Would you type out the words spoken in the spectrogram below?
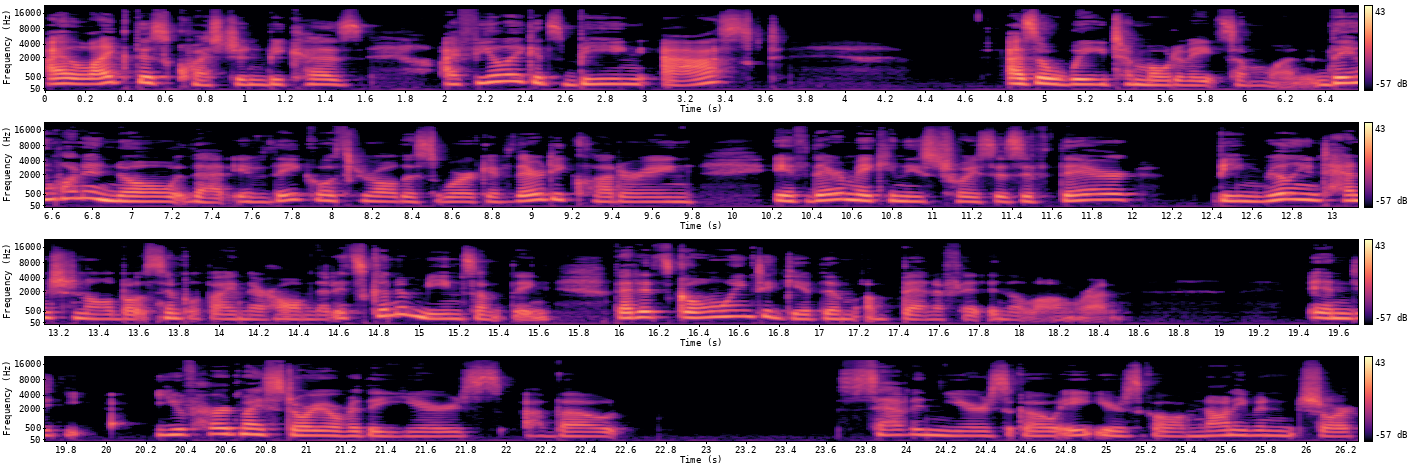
I like this question because I feel like it's being asked as a way to motivate someone. They want to know that if they go through all this work, if they're decluttering, if they're making these choices, if they're being really intentional about simplifying their home, that it's going to mean something, that it's going to give them a benefit in the long run. And you've heard my story over the years about seven years ago, eight years ago, I'm not even sure.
